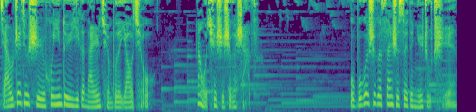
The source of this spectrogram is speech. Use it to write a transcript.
假如这就是婚姻对于一个男人全部的要求，那我确实是个傻子。我不过是个三十岁的女主持人，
